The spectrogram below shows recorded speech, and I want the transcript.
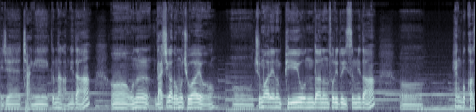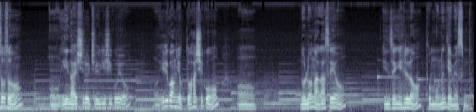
이제 장이 끝나갑니다. 어, 오늘 날씨가 너무 좋아요. 어, 주말에는 비 온다는 소리도 있습니다. 어, 행복하소서 어, 이 날씨를 즐기시고요. 어, 일광욕도 하시고 어, 놀러 나가세요. 인생의 힐러 돈 먹는 개미였습니다.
